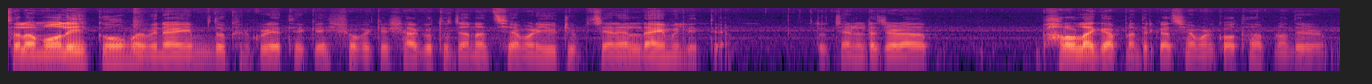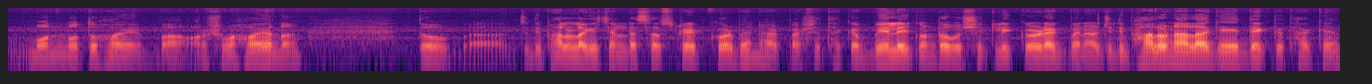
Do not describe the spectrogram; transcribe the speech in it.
সালামু আলাইকুম, আমি নাইম দক্ষিণ কোরিয়া থেকে। সবাইকে স্বাগত জানাচ্ছি আমার ইউটিউব চ্যানেল নাইমিলিতে তো চ্যানেলটা যারা ভালো লাগে আপনাদের কাছে, আমার কথা আপনাদের মন মতো হয় বা অনেক সময় হয় না, তো যদি ভালো লাগে চ্যানেলটা সাবস্ক্রাইব করবেন, আর পাশে থাকা বেল আইকনটা অবশ্যই ক্লিক করে রাখবেন। আর যদি ভালো না লাগে, দেখতে থাকেন।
